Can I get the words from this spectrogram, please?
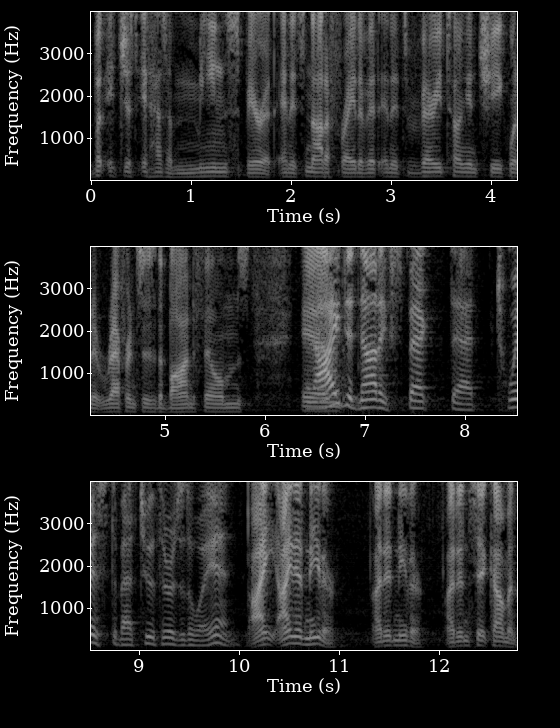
but it just it has a mean spirit, and it's not afraid of it, and it's very tongue in cheek when it references the Bond films. And I did not expect that twist about two thirds of the way in. I, I didn't either. I didn't either. I didn't see it coming.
